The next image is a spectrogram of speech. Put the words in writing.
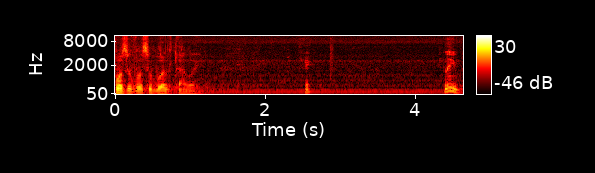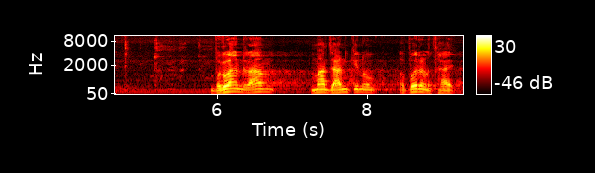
પોસું પોસું બોલતા હોય? નહીં. ભગવાન રામમાં જાનકીનો અપહરણ થાય.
